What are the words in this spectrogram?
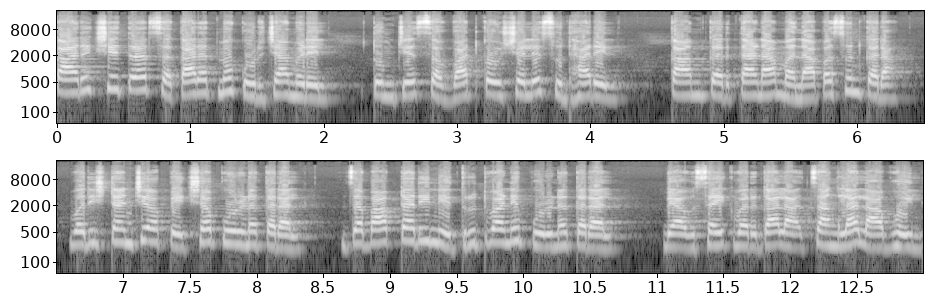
कार्यक्षेत्रात सकारात्मक ऊर्जा मिळेल. तुमचे संवाद कौशल्य सुधारेल. काम करताना मनापासून करा. वरिष्ठांची अपेक्षा पूर्ण कराल. जबाबदारी नेतृत्वाने पूर्ण कराल. व्यावसायिक वर्गाला चांगला लाभ होईल.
